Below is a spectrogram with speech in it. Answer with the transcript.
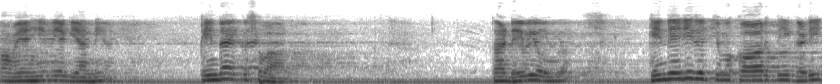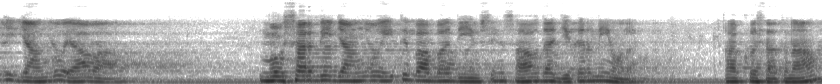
ਭਾਵੇਂ ਅਸੀਂ ਵੀ ਅਗਿਆਨੀ ਕਹਿੰਦਾ ਇੱਕ ਸਵਾਲ, ਤੁਹਾਡੇ ਵੀ ਹੋਊਗਾ। ਕਹਿੰਦੇ ਜੀ ਤੇ ਚਮਕੌਰ ਦੀ ਗੜੀ 'ਚ ਜੰਗ ਹੋਇਆ ਵਾ। ਮੁਕਸਰ ਦੀ ਜੰਗ ਹੋਈ ਤੇ ਬਾਬਾ ਦੀਪ ਸਿੰਘ ਸਾਹਿਬ ਦਾ ਜ਼ਿਕਰ ਨਹੀਂ ਆਉਂਦਾ। ਆਖੋ, ਸਤਨਾਮ।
